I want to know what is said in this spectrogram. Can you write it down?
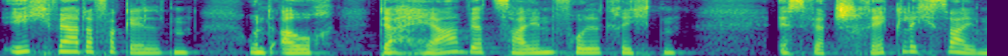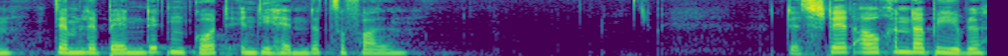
ich werde vergelten und auch der Herr wird sein Volk richten. Es wird schrecklich sein, dem lebendigen Gott in die Hände zu fallen. Das steht auch in der Bibel.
